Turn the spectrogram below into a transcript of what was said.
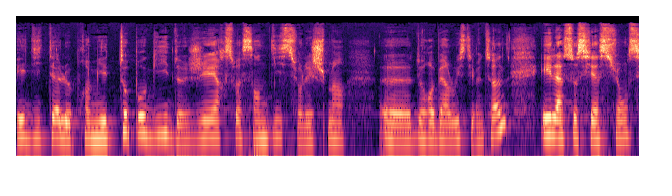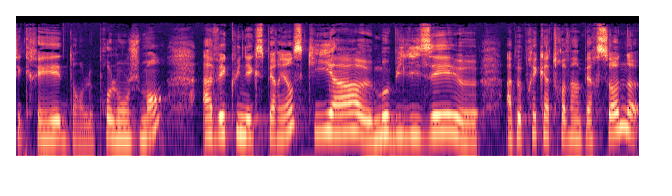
éditait le premier topo guide GR70 sur les chemins euh, de Robert Louis Stevenson. Et l'association s'est créée dans le prolongement avec une expérience qui a euh, mobilisé à peu près 80 personnes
